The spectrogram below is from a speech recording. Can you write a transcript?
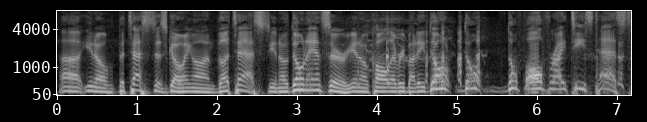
uh, you know, the test is going on. The test. You know, don't answer. You know, call everybody. don't don't don't fall for IT's test."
